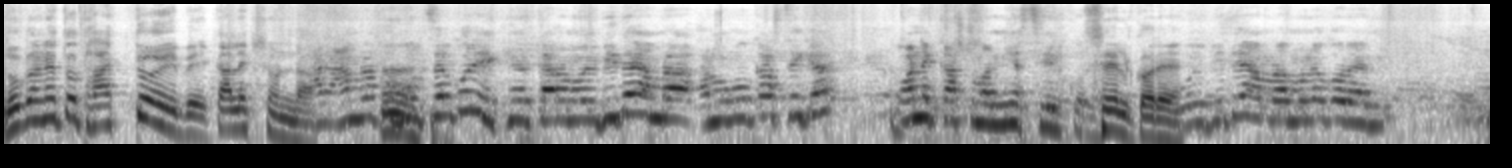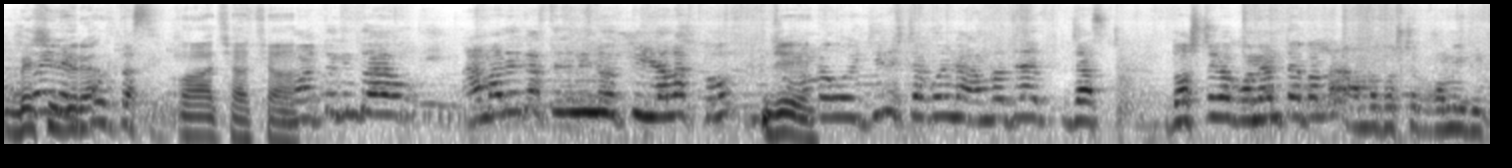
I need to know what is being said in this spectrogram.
দোকানে তো থাকতে হইবে কালেকশনটা আর আমরা তো হোলসেল করি কারণ ওই বিধায় আমরা আমার কাছ থেকে অনেক কাস্টমার নিয়ে সেল করি। সেল করে। ওই আমরা মনে করেন বেশি করে আচ্ছা আচ্ছা। হয়তো কিন্তু আমাদের কাছ থেকে নিলে একটু ইয়া লাগতো। আমরা ওই জিনিসটা করি না আমরা জাস্ট দশ টাকা কমে আনতে পারলাম আমরা দশ টাকা কমিয়ে দিতে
